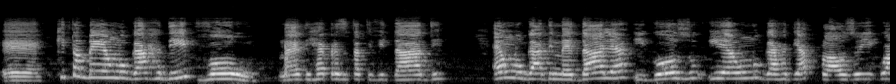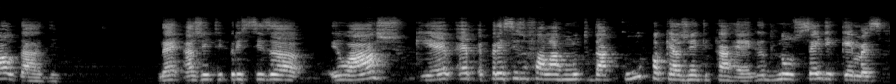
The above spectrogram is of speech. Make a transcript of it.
é, que também é um lugar de voo, né, de representatividade, é um lugar de medalha e gozo e é um lugar de aplauso e igualdade. Né? A gente precisa, eu acho que é, é preciso falar muito da culpa que a gente carrega, não sei de quê, mas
